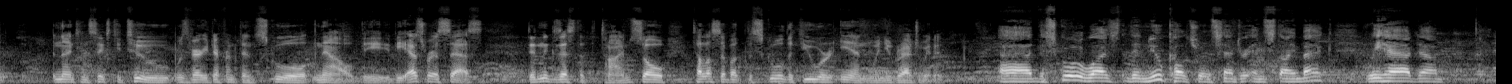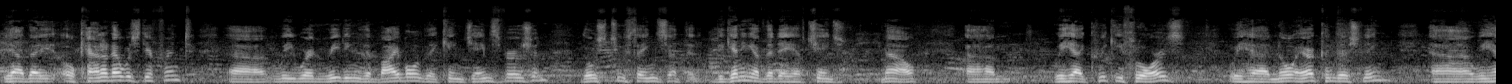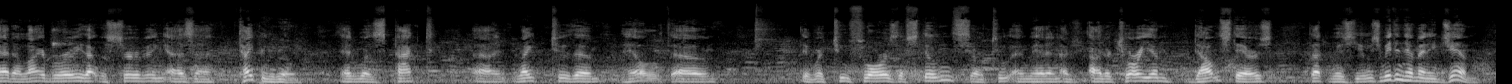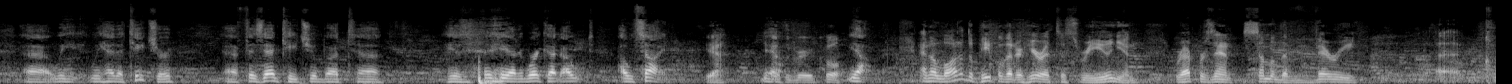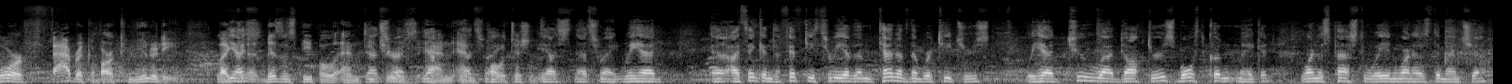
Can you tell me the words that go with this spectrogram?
in 1962 was very different than school now. The the SRSS didn't exist at the time. So, tell us about the school that you were in when you graduated. Uh, the school was the new cultural center in Steinbach. We had, um, yeah, the Oh Canada was different. Uh, we were reading the Bible, the King James Version. Those two things at the beginning of the day have changed now. Um, we had creaky floors. We had no air conditioning. Uh, we had a library that was serving as a typing room. It was packed uh, right to the hill. Uh, there were two floors of students, two, and we had an auditorium downstairs that was used. We didn't have any gym. Uh, we we had a teacher, a phys ed teacher, but his, he had to work that out outside. Yeah, Yeah. that's very cool. Yeah, And a lot of the people that are here at this reunion represent some of the very uh, core fabric of our community, like Yes. uh, business people and teachers right. Yeah, and, and that's right. politicians. Yes, that's right. We had, uh, I think, in the 53 of them, 10 of them were teachers. We had two uh, doctors. Both couldn't make it. One has passed away, and one has dementia.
